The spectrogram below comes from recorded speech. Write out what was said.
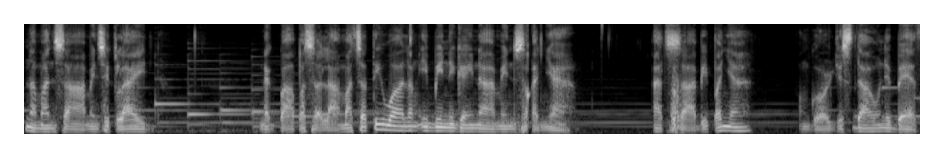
naman sa amin si Clyde. Nagpapasalamat sa tiwalang ibinigay namin sa kanya. At sabi pa niya, ang gorgeous daw ni Beth.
